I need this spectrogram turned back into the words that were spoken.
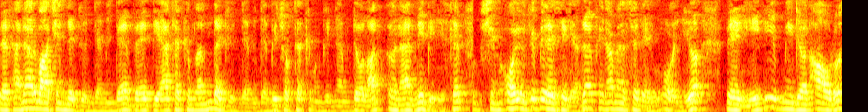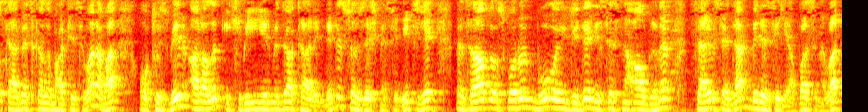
ve Fenerbahçe'nin de gündeminde ve diğer takımların da gündeminde birçok takımın gündeminde olan önemli bir isim. Şimdi oyuncu Brezilya'da Fluminense'de oynuyor ve 7 milyon avro serbest kalım maddesi var ama 31 Aralık 2024 tarihinde de sözleşmesi bitecek ve Trabzonspor'un bu oyuncuyu da listesine aldığını servis eden Brezilya basını var.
